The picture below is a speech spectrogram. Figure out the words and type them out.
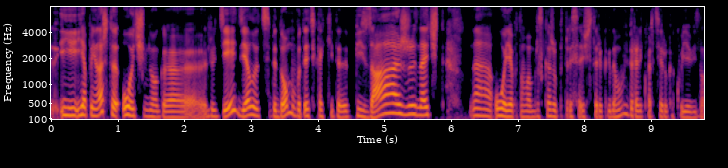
и я поняла, что очень много людей делают себе дома вот эти какие-то пейзажи, значит. А, Ой, я потом вам расскажу потрясающую историю, когда мы выбирали квартиру, какую я видела.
